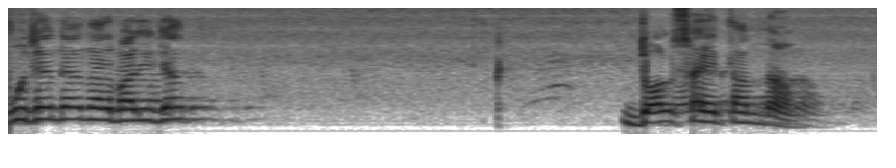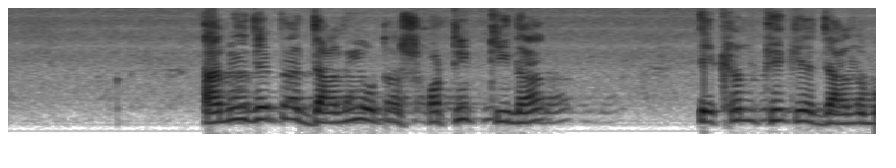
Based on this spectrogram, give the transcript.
বুঝে নেন আর বাড়ি যান? জলসায় তার নাম। আমি যেটা জানি ওটা সঠিক কিনা, এখান থেকে জানব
